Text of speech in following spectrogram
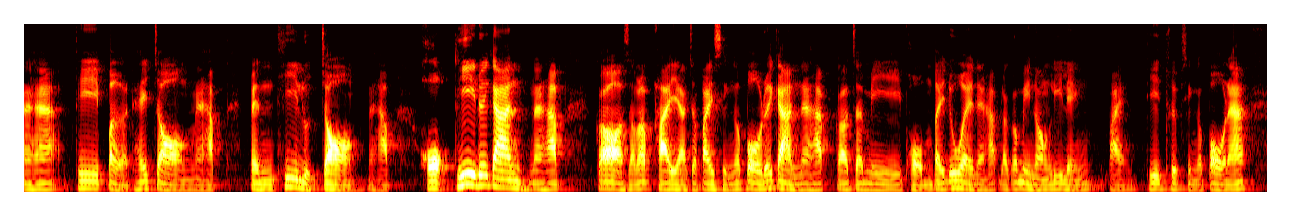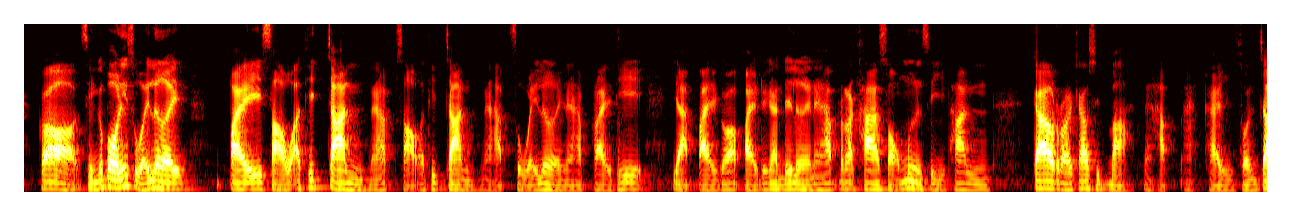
นะฮะที่เปิดให้จองนะครับเป็นที่หลุดจองนะครับหกที่ด้วยกันนะครับก็สำหรับใครอยากจะไปสิงคโปร์ด้วยกันนะครับก็จะมีผมไปด้วยนะครับแล้วก็มีน้องลี่เล้งไปที่ทริปสิงคโปร์นะก็สิงคโปร์นี่สวยเลย ไปเสาร์อาทิตย์จันทร์นะครับเสาร์อาทิตย์จันทร์นะครับสวยเลยนะครับ ใครที่อยากไปก็ไปด้วยกันได้เลยนะครับ ราคา 24,990 บาทนะครับใครสนใจ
